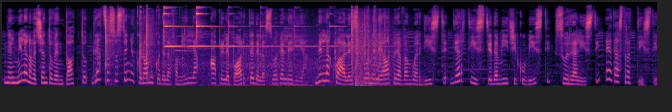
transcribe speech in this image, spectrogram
nel 1928, grazie al sostegno economico della famiglia, apre le porte della sua galleria, nella quale espone le opere avanguardiste di artisti ed amici cubisti, surrealisti ed astrattisti,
